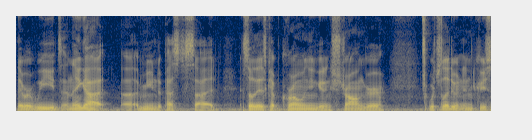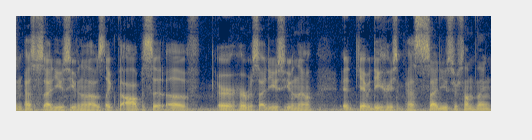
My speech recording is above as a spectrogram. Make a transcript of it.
they were weeds and they got uh, immune to pesticide. And so they just kept growing and getting stronger, which led to an increase in pesticide use, even though that was like the opposite of, or herbicide use, even though it gave a decrease in pesticide use or something.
